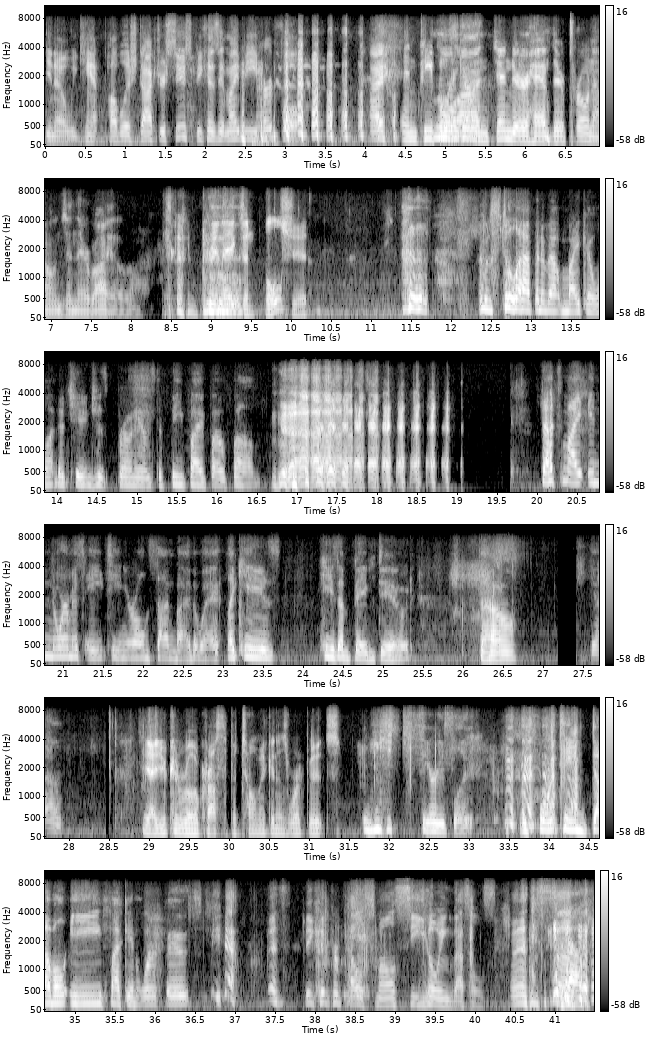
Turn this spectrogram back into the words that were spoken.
you know, we can't publish Dr. Seuss because it might be hurtful. I, And oh people my God. on Tinder have their pronouns in their bio. Green eggs and bullshit. I'm still laughing about Micah wanting to change his pronouns to fee fi fo fum. That's my enormous 18 year old son, by the way. Like he's he's a big dude. So yeah. Yeah, you could row across the Potomac in his work boots. Seriously. Like 14 double E fucking work boots. yeah, that's, they could propel small seagoing vessels. And so, Yeah.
